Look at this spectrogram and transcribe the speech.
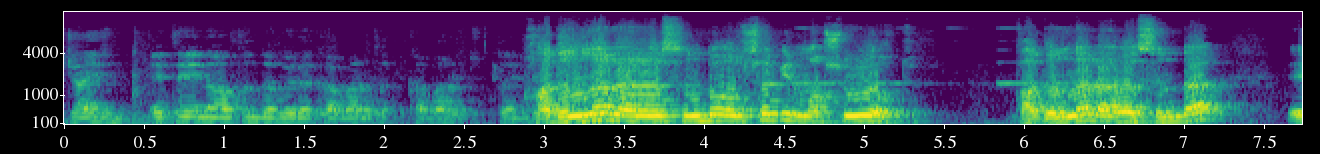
Caiz midir? Eteğin altında böyle kabart kabartıktan Kadınlar arasında olsa bir mahsuru yoktur. Kadınlar arasında e,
